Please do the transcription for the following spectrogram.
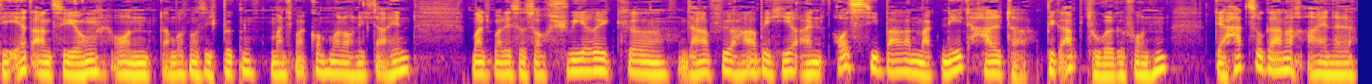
die Erdanziehung und da muss man sich bücken. Manchmal kommt man auch nicht dahin. Manchmal ist es auch schwierig. Äh, dafür habe ich hier einen ausziehbaren Magnethalter Pickup-Tool gefunden. Der hat sogar noch eine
